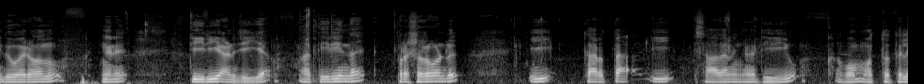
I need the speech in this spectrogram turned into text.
ഇത് ഓരോന്നും ഇങ്ങനെ തിരിയാണ് ചെയ്യുക. ആ തിരിയുന്ന പ്രഷർ കൊണ്ട് ഈ കറുത്ത ഈ സാധനം ഇങ്ങനെ തിരിയും. അപ്പം മൊത്തത്തിൽ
